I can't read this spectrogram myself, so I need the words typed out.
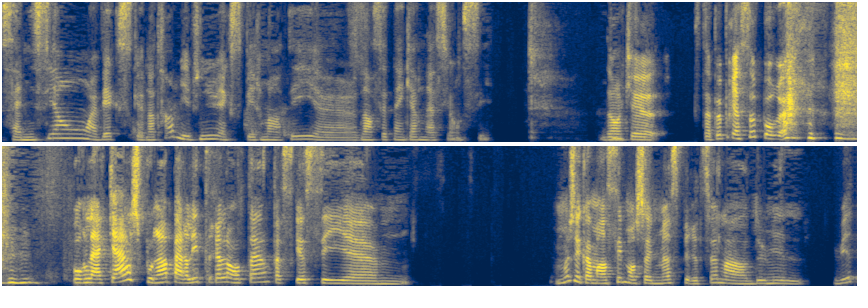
sa mission, avec ce que notre âme est venue expérimenter euh, dans cette incarnation-ci. Donc, euh, c'est à peu près ça pour, pour la cage. Je pourrais en parler très longtemps parce que c'est... Euh, moi, j'ai commencé mon cheminement spirituel en 2008.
